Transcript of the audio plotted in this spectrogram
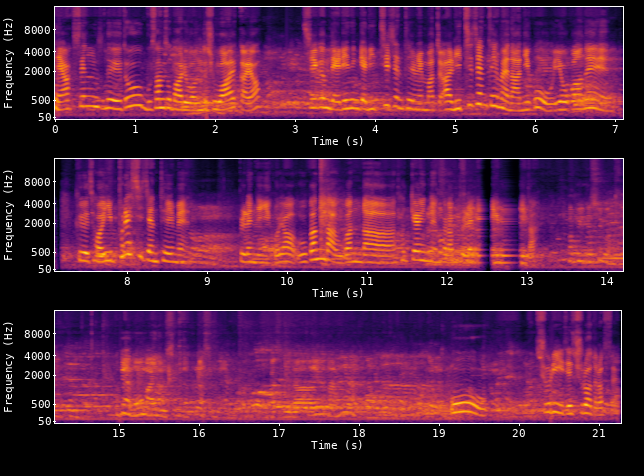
대학생들도 무산소 발효 원두 좋아할까요? 지금 내리는 게 리치 젠틀맨 맞죠? 아 리치 젠틀맨 아니고 요거는 그 저희 프레시 젠틀맨 블렌딩이고요. 우간다 우간다 섞여 있는 그런 블렌딩입니다. 커피 드시고 오세요. 커피가 너무 많이 남습니다. 났습니다. 오 줄이 이제 줄어들었어요.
